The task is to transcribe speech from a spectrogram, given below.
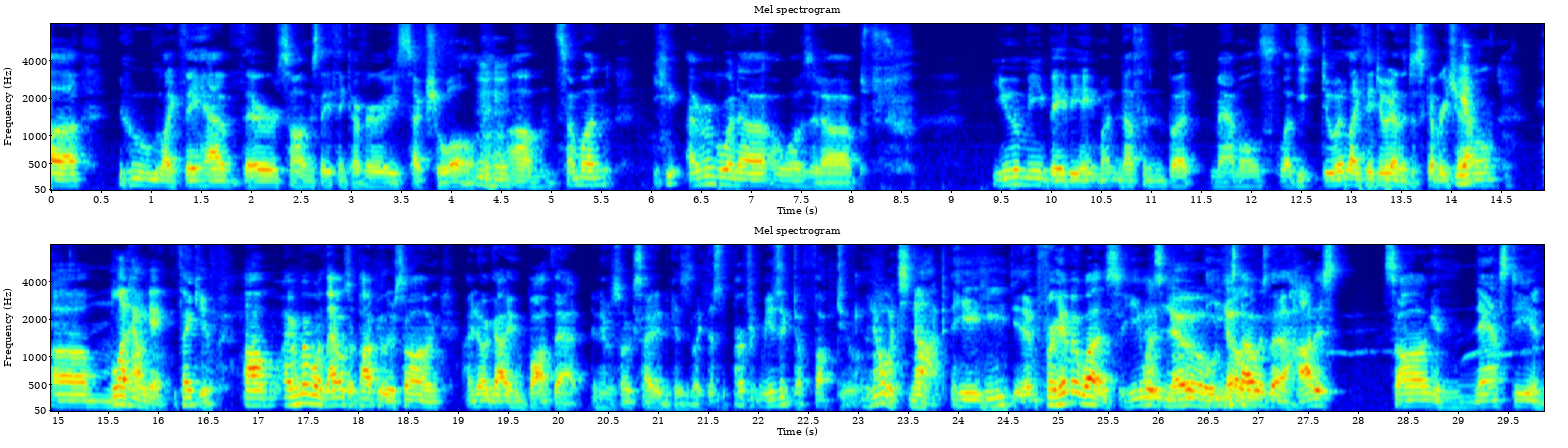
uh, who like they have their songs they think are very sexual. Mhm. Um, someone, he, I remember when, uh, oh, what was it? Uh, you and me, baby, ain't nothing but mammals. Let's do it like they do it on the Discovery Channel. Um, Bloodhound Gang. Thank you. Um, I remember when that was a popular song. I know a guy who bought that, and he was so excited because he's like, "This is perfect music to fuck to." No, it's not. He he, for him it was. He was no, he no. just thought it was the hottest song and nasty, and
